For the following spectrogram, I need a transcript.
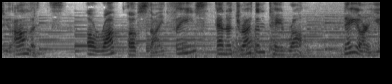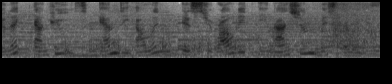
to islands, a rock of side face and a dragon tail rock. They are unique and huge, and the island is shrouded in ancient mysteries.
